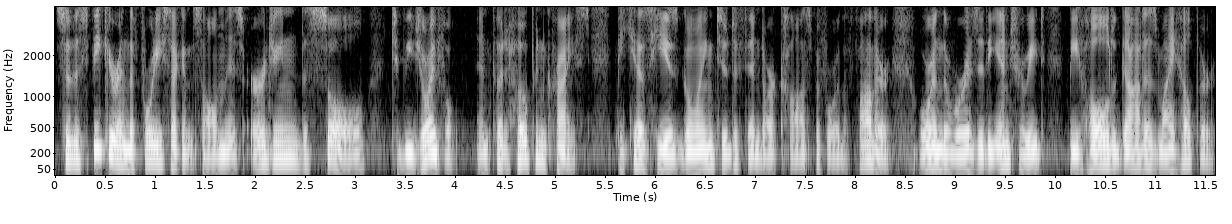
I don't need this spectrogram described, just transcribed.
So the speaker in the 42nd Psalm is urging the soul to be joyful and put hope in Christ, because he is going to defend our cause before the Father. Or in the words of the introit, Behold, God is my helper,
